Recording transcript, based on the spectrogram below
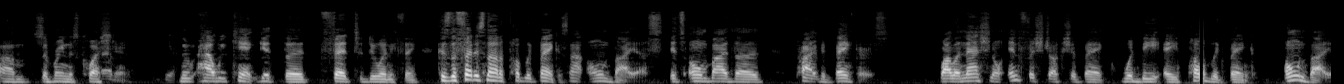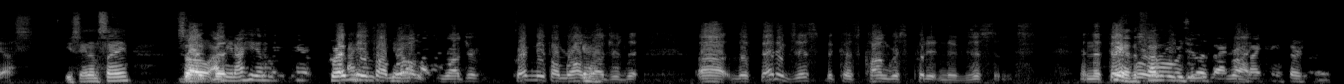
um, Sabrina's question. yeah. the, how we can't get the Fed to do anything because the Fed is not a public bank. It's not owned by us. It's owned by the private bankers, while a national infrastructure bank would be a public bank owned by us. You see what I'm saying? Right, So I mean, I hear, correct I me hear, if I'm you know, wrong, Roger. Correct me if I'm wrong, Roger. That uh, the Fed exists because Congress put it into existence, and the Fed yeah, the Federal do Reserve Act right. 1913.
